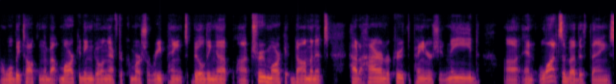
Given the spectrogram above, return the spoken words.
Uh, we'll be talking about marketing, going after commercial repaints, building up uh, true market dominance, how to hire and recruit the painters you need, uh, and lots of other things.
